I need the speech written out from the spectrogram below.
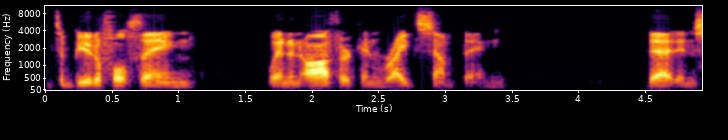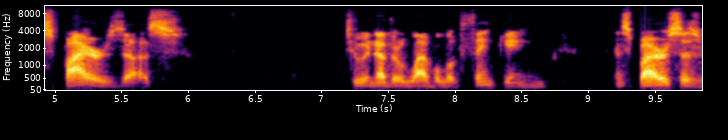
It's a beautiful thing when an author can write something that inspires us to another level of thinking, inspires us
